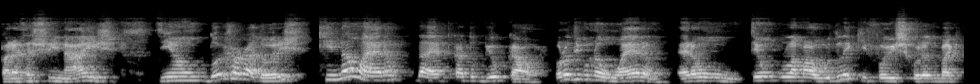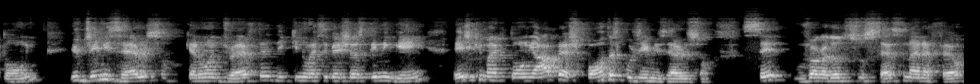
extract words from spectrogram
para essas finais, tinham dois jogadores que não eram da época do Bill Cowher. Quando eu digo não eram, eram tem o Lamar Woodley, que foi escolha do Mike Tomlin, e o James Harrison, que era um undrafted e que não recebia chance de ninguém. Eis que Mike Tomlin abre as portas para o James Harrison ser um jogador de sucesso na NFL,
